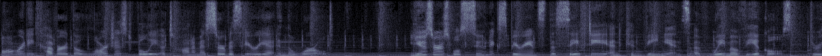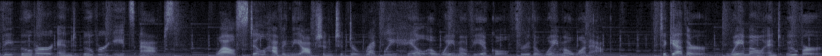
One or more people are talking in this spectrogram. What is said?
already cover the largest fully autonomous service area in the world. Users will soon experience the safety and convenience of Waymo vehicles through the Uber and Uber Eats apps, while still having the option to directly hail a Waymo vehicle through the Waymo One app. Together, Waymo and Uber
